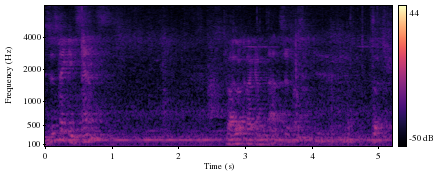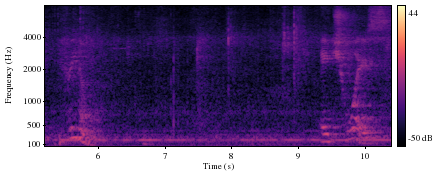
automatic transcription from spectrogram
Is this making sense? Do I look like I'm nuts or something? So, freedom. A choice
